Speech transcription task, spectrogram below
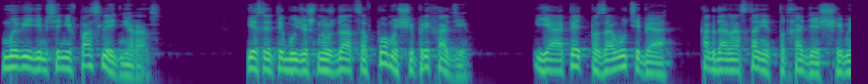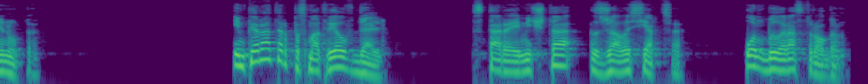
Мы видимся не в последний раз. Если ты будешь нуждаться в помощи, приходи. Я опять позову тебя, когда настанет подходящая минута». Император посмотрел вдаль. Старая мечта сжала сердце. Он был растроган.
